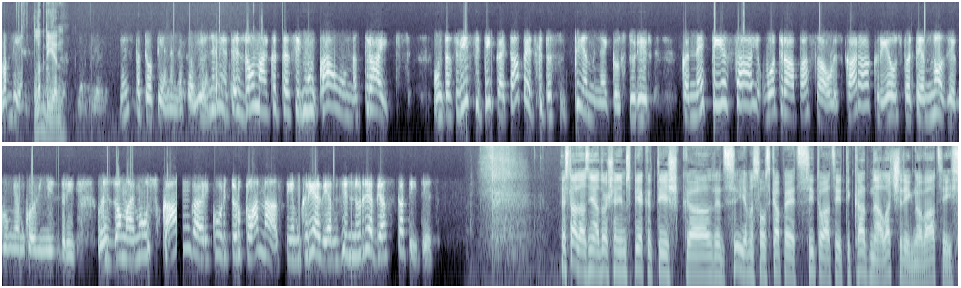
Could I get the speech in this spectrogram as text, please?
Labdien! Labdien! Es par to pieminu. Ziniet, es domāju, ka tas ir mums kauna traips. Un tas viss ir tikai tāpēc, ka tas piemineklis tur ir, ka netiesāja otrā pasaules karā Krievus par tiem noziegumiem, ko viņi izdarīja. Un es domāju, mūsu kangari, kuri tur klanās tiem Krieviem, zina, nu riebjās skatīties. Es tādā ziņā droši vien jums piekritīšu, ka redz, iemesls, kāpēc situācija ir tik kardināli atšķirīga no Vācijas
